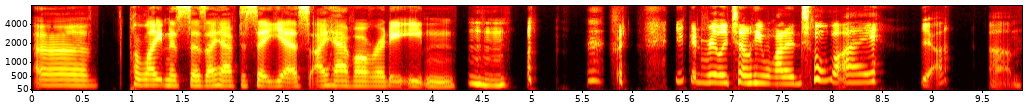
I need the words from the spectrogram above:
uh, politeness says I have to say yes. I have already eaten. Mm-hmm. You could really tell he wanted to lie. Yeah. Um,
